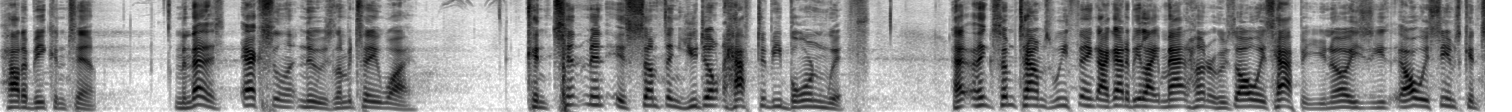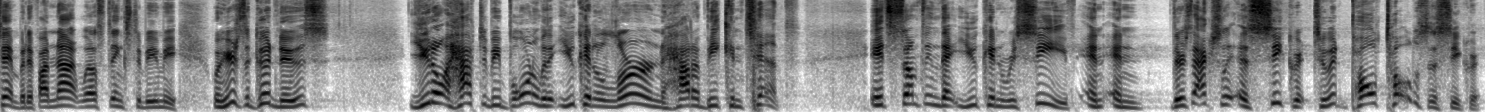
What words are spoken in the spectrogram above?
how to be content. I mean, that is excellent news. Let me tell you why. Contentment is something you don't have to be born with. I think sometimes we think I got to be like Matt Hunter, who's always happy. You know, he always seems content. But if I'm not, well, it stinks to be me. Well, here's the good news you don't have to be born with it. You can learn how to be content. It's something that you can receive. And, and there's actually a secret to it. Paul told us a secret.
